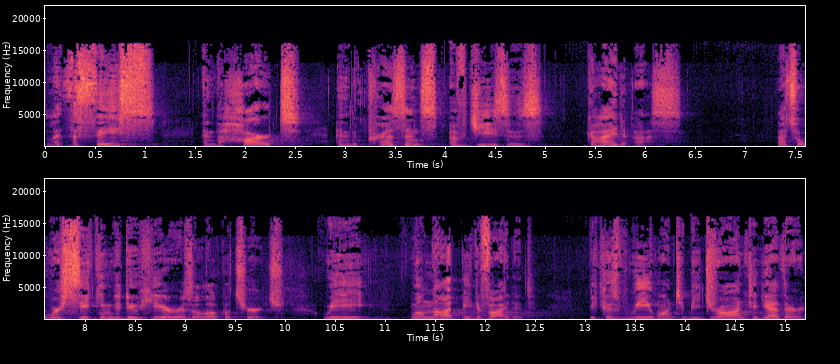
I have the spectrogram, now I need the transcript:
let the face and the heart and the presence of Jesus guide us. That's what we're seeking to do here as a local church. We will not be divided because we want to be drawn together,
